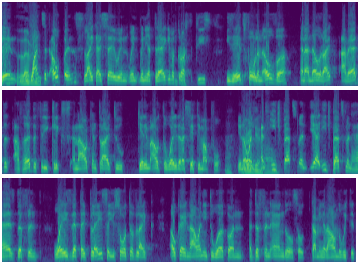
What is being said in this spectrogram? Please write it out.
then Lovely. once it opens, like I say, when, when, when you drag him across the crease, his head's fallen over. And I know, right? I've had the, I've heard the three clicks and now I can try to get him out the way that I set him up for. Oh, you know, and, and wow. each batsman, yeah, each batsman has different ways that they play. So you sort of like, okay, now I need to work on a different angle. So coming around the wicket,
